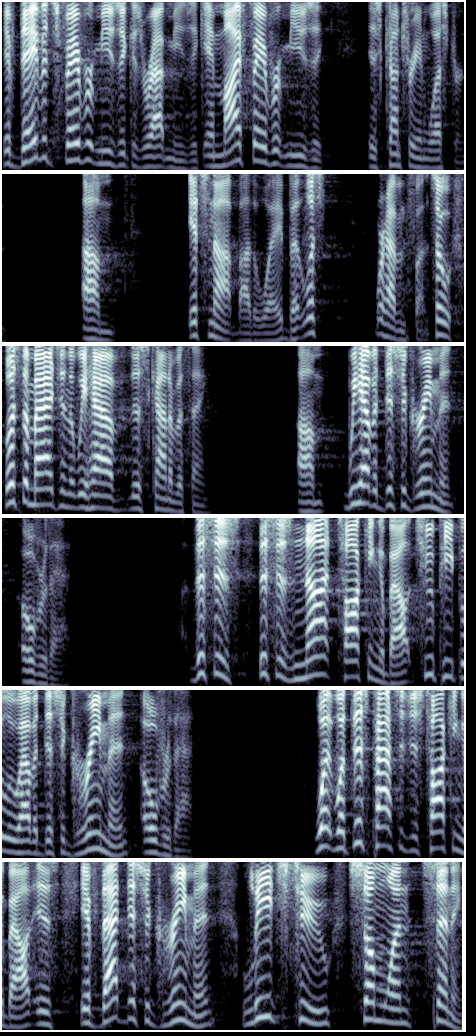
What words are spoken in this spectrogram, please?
If David's favorite music is rap music, and my favorite music is country and western, um, it's not, by the way, but let's we're having fun. So let's imagine that we have this kind of a thing. Um, we have a disagreement over that. This is, this is not talking about two people who have a disagreement over that. What, what this passage is talking about is if that disagreement leads to someone sinning.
